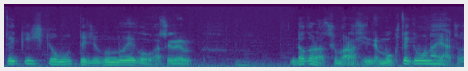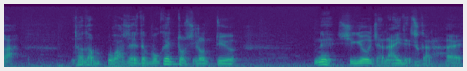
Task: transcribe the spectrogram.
的意識を持って自分のエゴを忘れる、うん、だから素晴らしいんで目的もないやつがただ忘れてボケっとしろっていうね修行じゃないですから。はい。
